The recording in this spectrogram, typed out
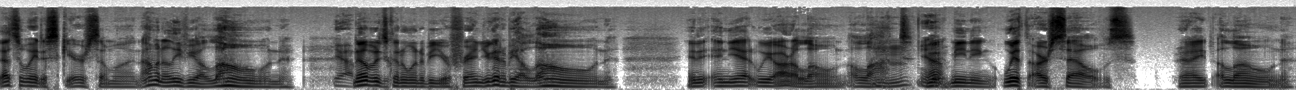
that's a way to scare someone. I'm going to leave you alone. Yeah, nobody's going to want to be your friend. You're going to be alone, and and yet we are alone a lot. Mm-hmm. Yeah, meaning with ourselves, right? Alone.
